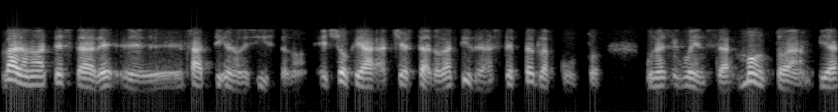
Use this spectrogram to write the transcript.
vadano a testare eh, fatti che non esistono e ciò che ha accertato l'antitrust è per l'appunto una sequenza molto ampia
